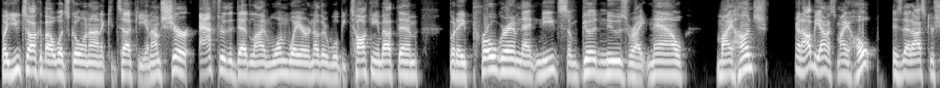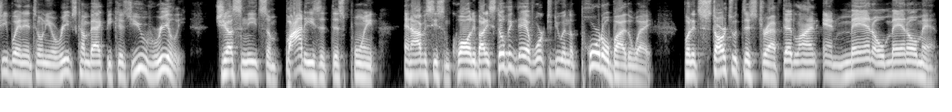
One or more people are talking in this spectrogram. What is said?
But you talk about what's going on at Kentucky, and I'm sure after the deadline, one way or another, we'll be talking about them. But a program that needs some good news right now. My hunch, and I'll be honest, my hope is that Oscar Tshiebwe and Antonio Reeves come back because you really just need some bodies at this point, and obviously some quality bodies. Still think they have work to do in the portal, by the way but it starts with this draft deadline. And man, oh man, oh man,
